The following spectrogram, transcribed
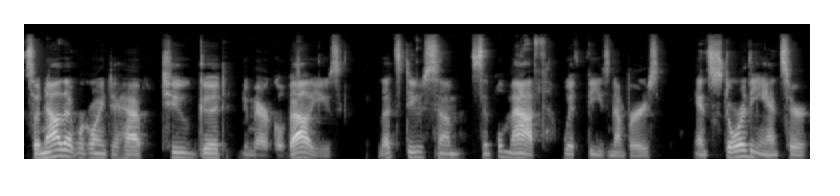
So now that we're going to have two good numerical values, let's do some simple math with these numbers and store the answer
